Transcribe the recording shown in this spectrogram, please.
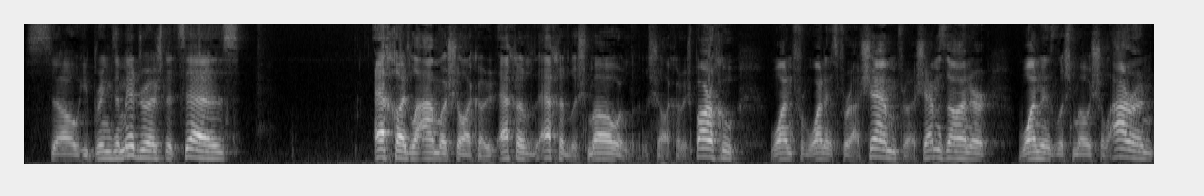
So he brings a Midrash that says Echad la'amo shel echad echad l'shmo or shel Baruch One for one is for Hashem for Hashem's honor. One is l'shmo shel Aaron.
